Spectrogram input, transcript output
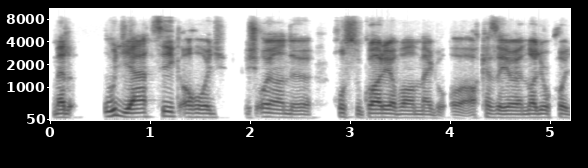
mert úgy játszik, ahogy, és olyan ö, hosszú karja van, meg a kezei olyan nagyok, hogy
